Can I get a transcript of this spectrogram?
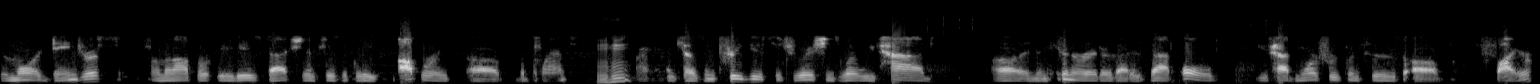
the more dangerous from an oper- it is to actually physically operate uh, the plant. Mm-hmm. Because in previous situations where we've had uh, an incinerator that is that old, you've had more frequencies of fire.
